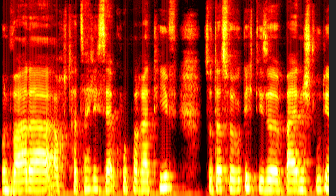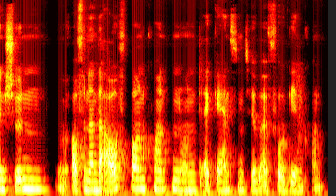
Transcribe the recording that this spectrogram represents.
und war da auch tatsächlich sehr kooperativ, so dass wir wirklich diese beiden Studien schön aufeinander aufbauen konnten und ergänzend hierbei vorgehen konnten.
